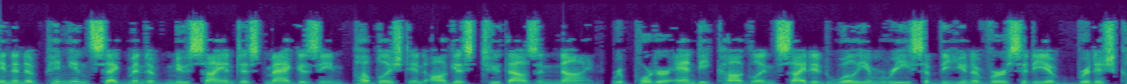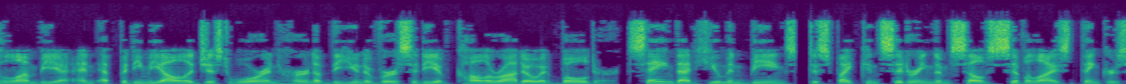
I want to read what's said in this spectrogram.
In an opinion segment of New Scientist magazine published in August 2009, reporter Andy Coghlan cited William Rees of the University of British Columbia and epidemiologist Warren Hern of the University of Colorado at Boulder, saying that human beings, despite considering themselves civilized thinkers,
